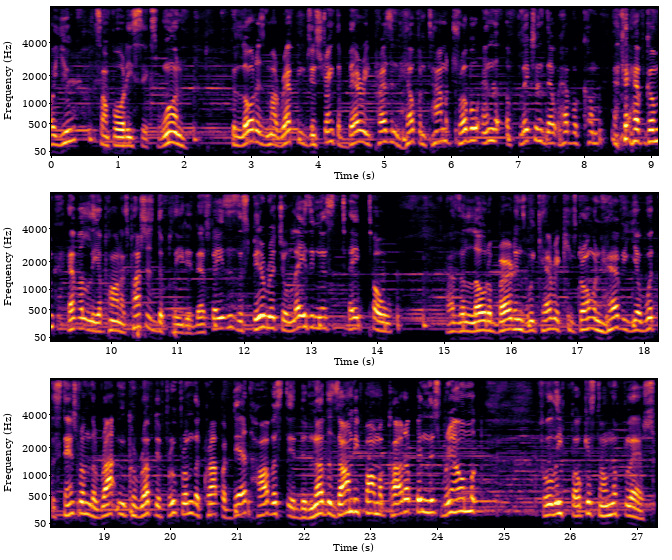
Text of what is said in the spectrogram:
or you. Psalm 46 1. The Lord is my refuge and strength, a very present help in time of trouble and the afflictions that have come have come heavily upon us. Postures depleted as phases of spiritual laziness take toll. As the load of burdens we carry keeps growing heavier with the stench from the rotten, corrupted fruit from the crop of death harvested. Another zombie farmer caught up in this realm, fully focused on the flesh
